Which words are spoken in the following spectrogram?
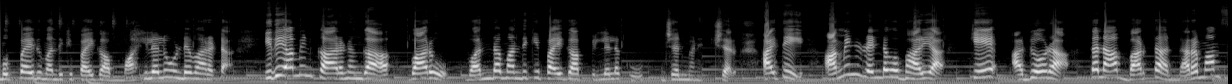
ముప్పై ఐదు మందికి పైగా మహిళలు ఉండేవారట. ఇది అమీన్ కారణంగా వారు వంద మందికి పైగా పిల్లలకు జన్మనిచ్చారు. అయితే అమీన్ రెండవ భార్య కే అడోరా తన భర్త నరమాంస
